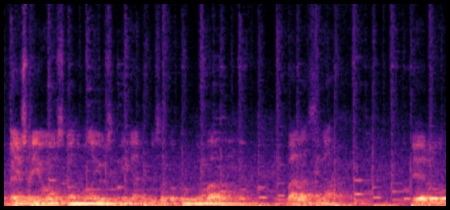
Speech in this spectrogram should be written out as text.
mag-ayos-ayos, kung ano mga ayusin nila dito sa loob ng bahay. Bahala sila. Pero,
